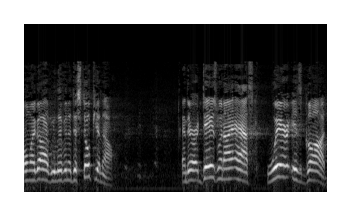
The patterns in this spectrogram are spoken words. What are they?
Oh my God, we live in a dystopia now. And there are days when I ask, where is God?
